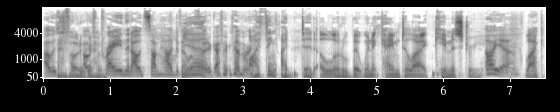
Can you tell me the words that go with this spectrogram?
I was I was praying that I would somehow develop Yeah. photographic memory. I think I did a little bit when it came to like chemistry. oh yeah, Like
